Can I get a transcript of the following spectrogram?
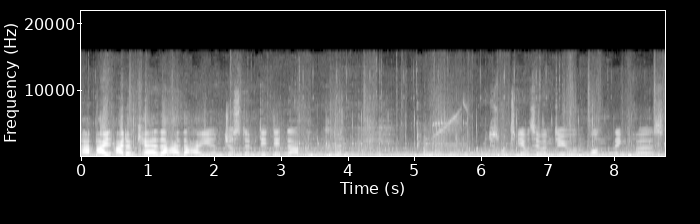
I, I, I, don't care that I that I um just um did did that. I just want to be able to um do one thing first.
